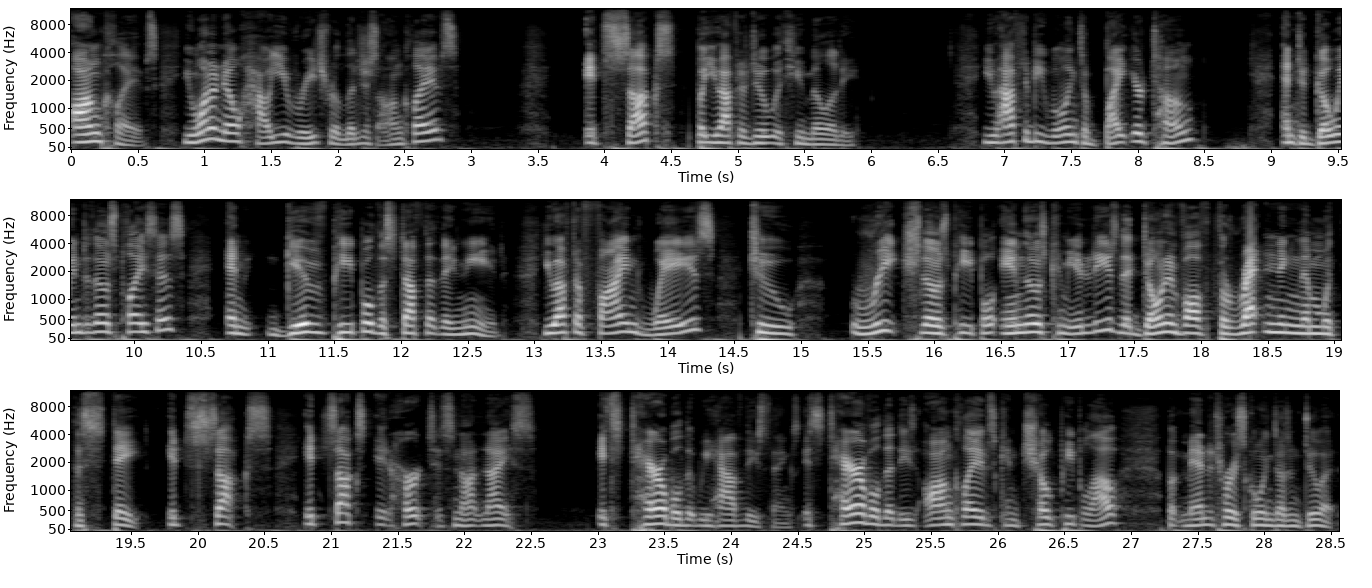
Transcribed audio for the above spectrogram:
enclaves. You want to know how you reach religious enclaves? It sucks, but you have to do it with humility. You have to be willing to bite your tongue and to go into those places and give people the stuff that they need. You have to find ways to reach those people in those communities that don't involve threatening them with the state. It sucks. It sucks. It hurts. It's not nice. It's terrible that we have these things. It's terrible that these enclaves can choke people out, but mandatory schooling doesn't do it.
